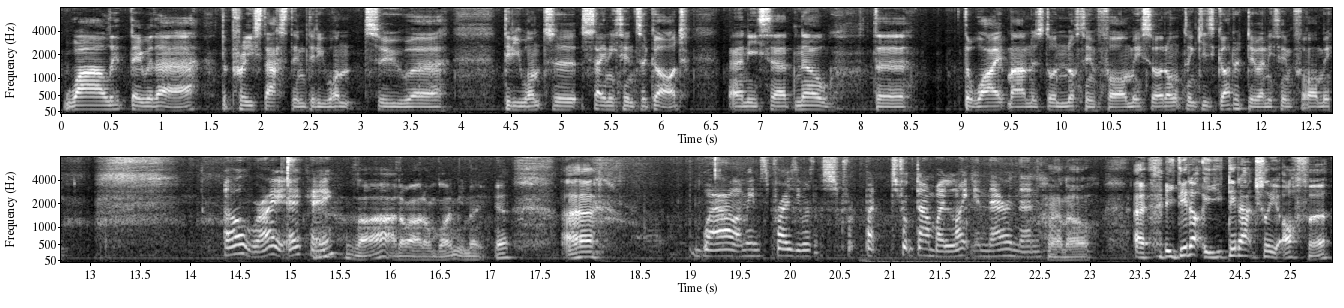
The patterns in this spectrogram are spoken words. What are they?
while they were there, the priest asked him, did he want to uh, did he want to say anything to God? And he said, no, the the white man has done nothing for me, so I don't think he's got to do anything for me. Oh right, okay. I was like, ah, I don't, I don't blame you, mate. Yeah. Uh, Wow. I mean, surprised he wasn't struck, by, struck down by lightning there and then. I know. Uh, he did. He did actually offer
